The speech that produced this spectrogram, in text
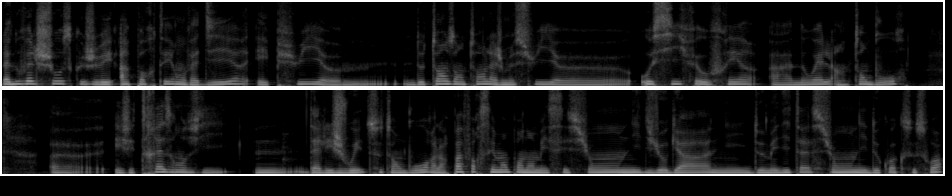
la nouvelle chose que je vais apporter, on va dire, et puis euh, de temps en temps, là, je me suis euh, aussi fait offrir à Noël un tambour, euh, et j'ai très envie mm, d'aller jouer ce tambour. Alors pas forcément pendant mes sessions, ni de yoga, ni de méditation, ni de quoi que ce soit,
